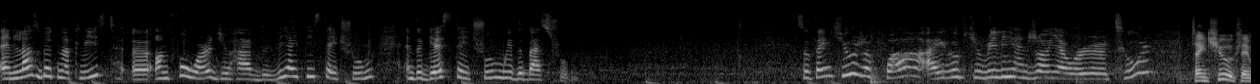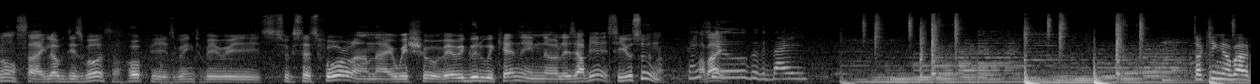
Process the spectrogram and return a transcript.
And last but not least, uh, on forward you have the VIP stateroom and the guest stateroom with the bathroom. So thank you, Geoffroy. I hope you really enjoy our tour. Thank you, Clémence. I love this boat. I hope it's going to be really successful and I wish you a very good weekend in uh, Les Herbiers. See you soon. Thank Bye -bye. you. Goodbye. Talking about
